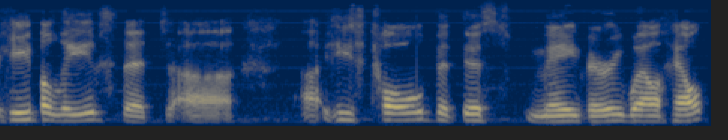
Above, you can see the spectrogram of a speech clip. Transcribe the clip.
he believes that uh, uh, he's told that this may very well help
